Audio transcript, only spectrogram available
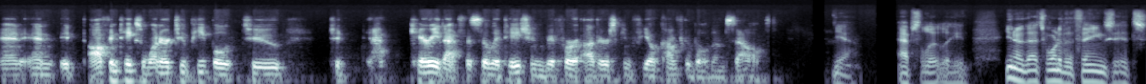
And, and it often takes one or two people to to carry that facilitation before others can feel comfortable themselves. Yeah, absolutely. You know, that's one of the things it's,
